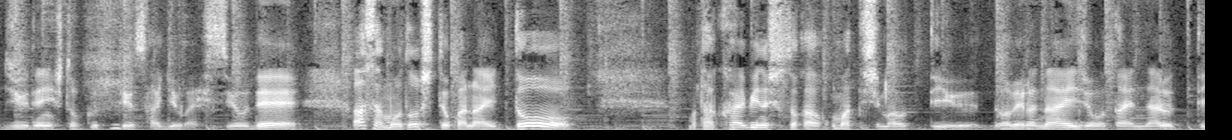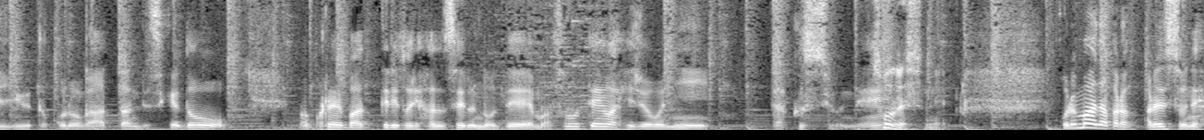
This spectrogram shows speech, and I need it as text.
充電しとくっていう作業が必要で朝戻しておかないと宅配便の人とかが困ってしまうっていうドアベルがない状態になるっていうところがあったんですけど、まあ、これバッテリー取り外せるので、まあ、その点は非常に楽っすよね。そうですね。これまあだからあれですよね、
